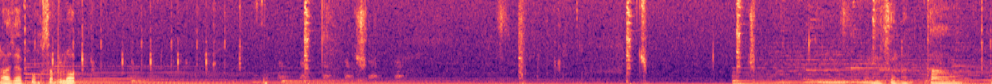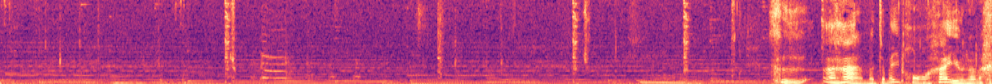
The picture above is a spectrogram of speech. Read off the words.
เราจะปลูกสับปะรด หารมันจะไม่พอให้อยู่แล้วนะ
